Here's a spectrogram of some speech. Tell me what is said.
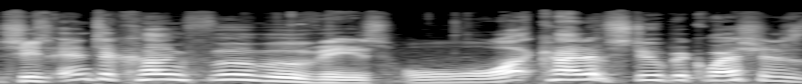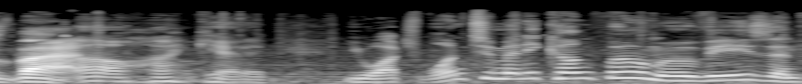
She's into kung fu movies. What kind of stupid question is that? Oh, I get it. You watch one too many kung fu movies and...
